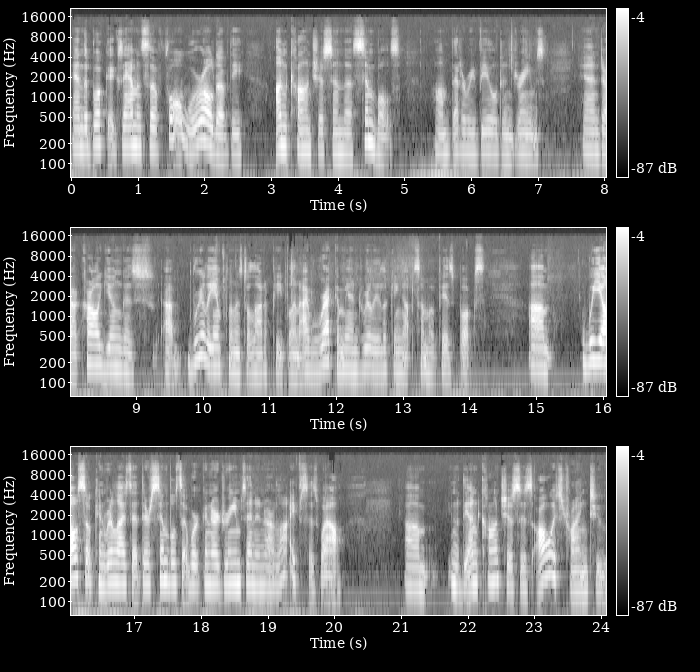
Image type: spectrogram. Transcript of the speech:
And the book examines the full world of the unconscious and the symbols um, that are revealed in dreams. And uh, Carl Jung has uh, really influenced a lot of people, and I recommend really looking up some of his books. Um, we also can realize that there's symbols that work in our dreams and in our lives as well. Um, you know, the unconscious is always trying to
